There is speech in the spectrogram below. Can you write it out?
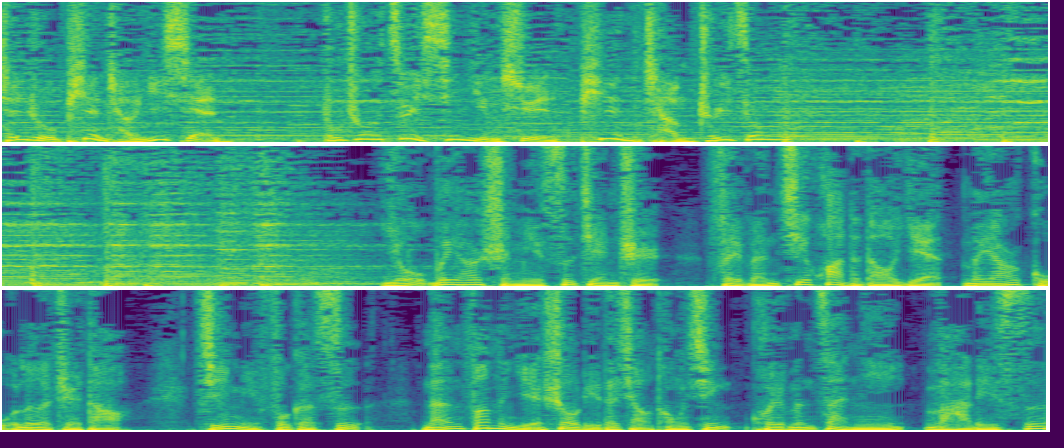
深入片场一线，捕捉最新影讯，片场追踪。由威尔·史密斯监制，《绯闻计划》的导演威尔·古勒执导，吉米·福克斯，《南方的野兽》里的小童星奎文·赞尼、瓦利斯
